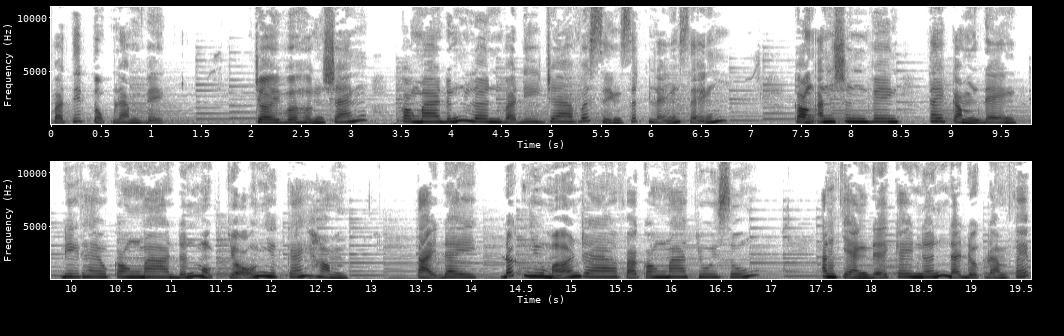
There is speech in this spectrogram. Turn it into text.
và tiếp tục làm việc. Trời vừa hừng sáng, con ma đứng lên và đi ra với xiềng xích lẻn xẻn. Còn anh sinh viên tay cầm đèn đi theo con ma đến một chỗ như cái hầm. Tại đây, đất như mở ra và con ma chui xuống. Anh chàng để cây nến đã được làm phép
